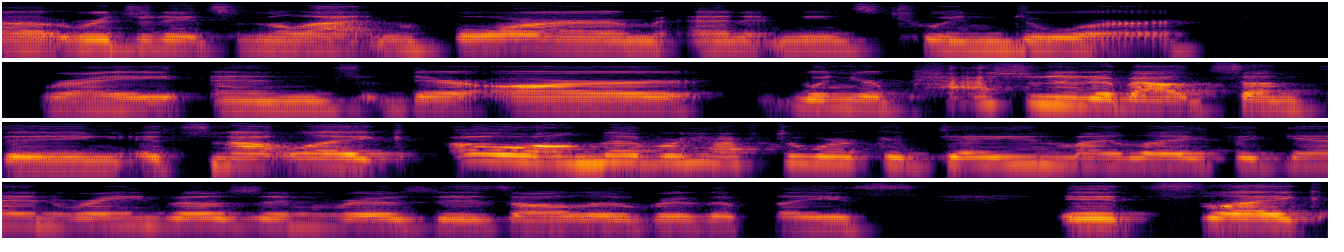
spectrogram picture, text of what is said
uh, originates from the Latin form, and it means to endure right? And there are, when you're passionate about something, it's not like, oh, I'll never have to work a day in my life again, rainbows and roses all over the place. It's like,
